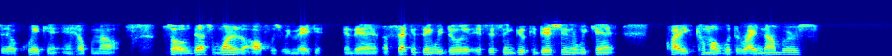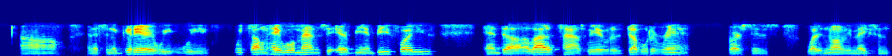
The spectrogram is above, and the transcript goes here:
sell quick and, and help them out. So that's one of the offers we make. And then a second thing we do if it's in good condition and we can't quite come up with the right numbers, uh, and it's in a good area, we we we tell them, hey, we'll manage the Airbnb for you, and uh, a lot of times we're able to double the rent versus what it normally makes in,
